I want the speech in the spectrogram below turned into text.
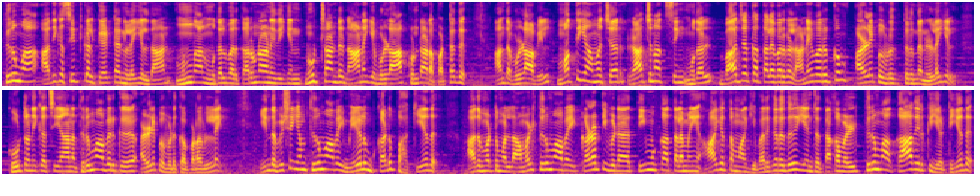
திருமா அதிக சீட்கள் கேட்ட நிலையில்தான் முன்னாள் முதல்வர் கருணாநிதியின் நூற்றாண்டு நாணய விழா கொண்டாடப்பட்டது. அந்த விழாவில் மத்திய அமைச்சர் ராஜ்நாத் சிங் முதல் பாஜக தலைவர்கள் அனைவருக்கும் அழைப்பு விடுத்திருந்த நிலையில் கூட்டணி கட்சியான திருமாவிற்கு அழைப்பு விடுக்கப்படவில்லை. இந்த விஷயம் திருமாவை மேலும் கடுப்பாக்கியது. அது மட்டுமல்லாமல் திருமாவை கழட்டிவிட திமுக தலைமை ஆயத்தமாகி வருகிறது என்ற தகவல் திருமா காதிற்கு எட்டியது.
